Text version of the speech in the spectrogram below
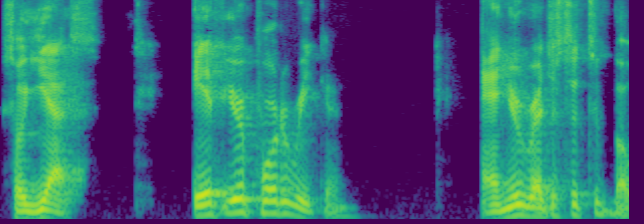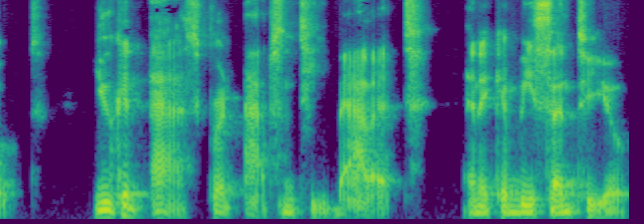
So yes if you're puerto rican and you're registered to vote you can ask for an absentee ballot and it can be sent to you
